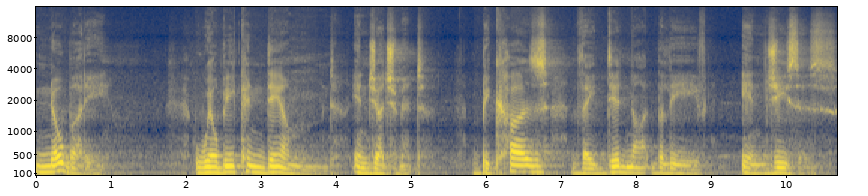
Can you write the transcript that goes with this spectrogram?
Nobody will be condemned in judgment because they did not believe in Jesus.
